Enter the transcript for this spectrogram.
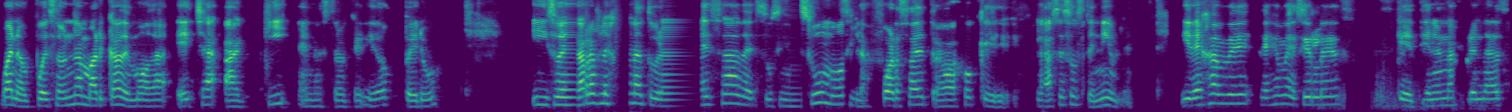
Bueno, pues son una marca de moda hecha aquí en nuestro querido Perú. Y su refleja la naturaleza de sus insumos y la fuerza de trabajo que la hace sostenible. Y déjame, déjenme decirles que tienen unas prendas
